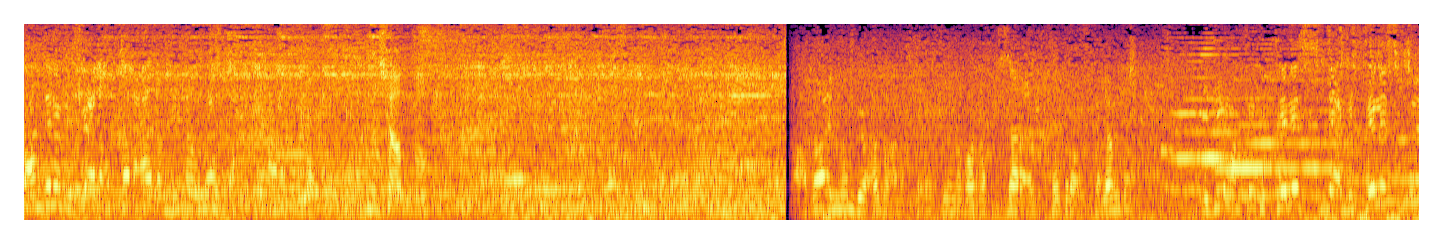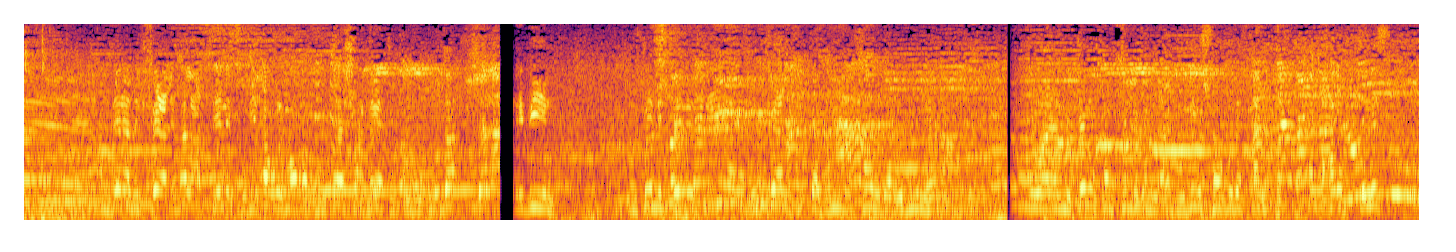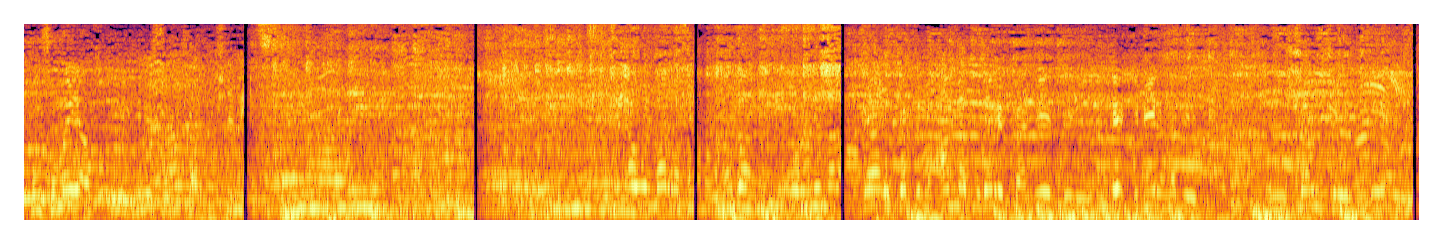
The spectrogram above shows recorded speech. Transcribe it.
وعندنا بالفعل أبطال عالم هنا وناس ضحكين على الله ما شاء الله. أعضاء إنهم بيقعدوا على الكراسي هنا بره في الزرع والخضره والكلام ده. ودي منطقة التنس لعب التنس وعندنا بالفعل ملعب تنس ودي لأول مرة في منطقة شعبية تبقى موجودة. مدربين. منطقة التنس دي وبالفعل في تدريب وفي مدربين هنا. و250 لغير العضو ودي مش موجودة في أي حتة. أقل حاجة في التنس 500 أو 600 جنيه سنه شهر دي اول مرة في موجودة. ودي ملعب اعضاء الكابتن محمد مدرب في انديه الانديه الكبيره نادي الشمس والانديه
